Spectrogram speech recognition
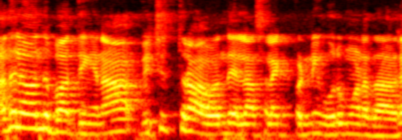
அதில் வந்து பார்த்தீங்கன்னா விசித்ரா வந்து எல்லாம் செலக்ட் பண்ணி ஒருமனதாக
